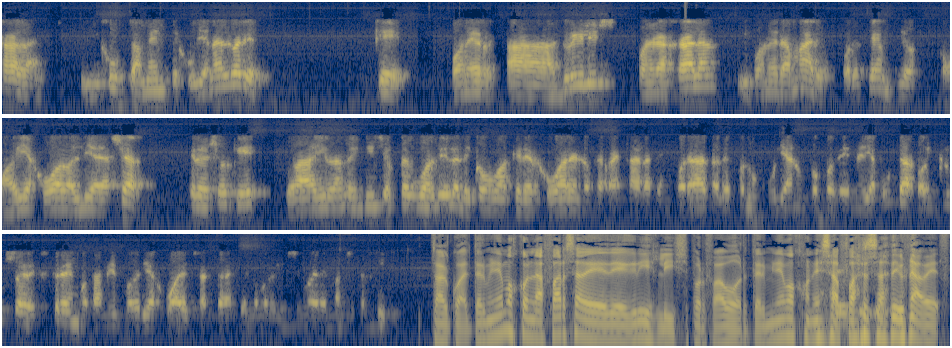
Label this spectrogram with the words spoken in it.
Haaland y justamente Julián Álvarez que poner a Grealish, poner a Haaland poner a Mares, por ejemplo, como había jugado el día de ayer. Creo yo que va a ir dando indicios Pep Guardiola de cómo va a querer jugar en lo que resta de la temporada, tal vez con un Julián un poco de media punta o incluso de extremo también podría jugar exactamente el número 19 del Manchester City. Tal cual. Terminemos con la farsa de, de Grizzlies, por favor. Terminemos con esa farsa de una vez.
